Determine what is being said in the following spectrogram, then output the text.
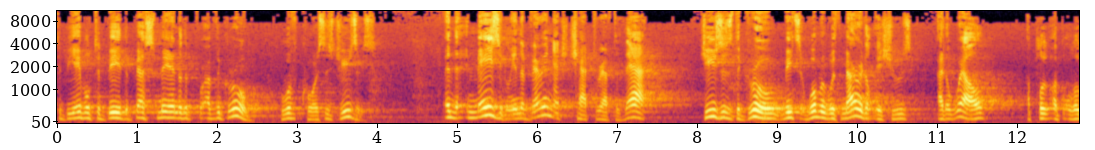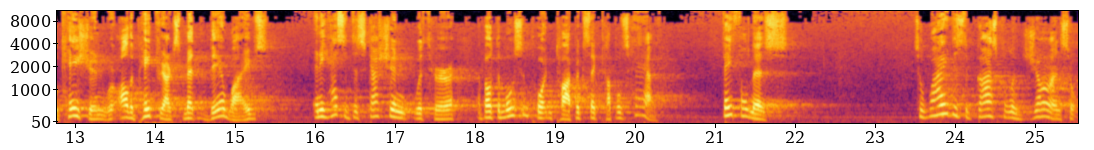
to be able to be the best man of the, of the groom, who, of course, is Jesus. And the, amazingly, in the very next chapter after that, Jesus, the groom, meets a woman with marital issues at a well, a, a location where all the patriarchs met their wives and he has a discussion with her about the most important topics that couples have faithfulness. So, why does the Gospel of John so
